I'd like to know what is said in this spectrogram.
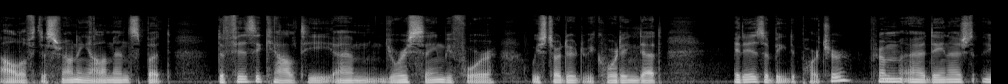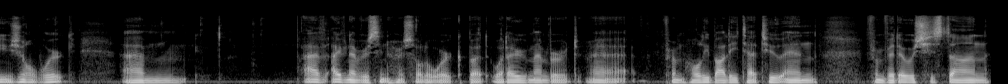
all of the surrounding elements, but the physicality. Um, you were saying before we started recording that it is a big departure from uh, Dana's usual work. Um, I've I've never seen her solo work, but what I remembered uh, from Holy Body Tattoo and from videos she's done,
